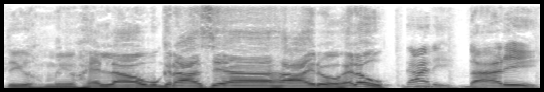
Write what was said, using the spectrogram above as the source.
Dios mío. Hello. Gracias, Jairo. Hello. Daddy. Dari.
